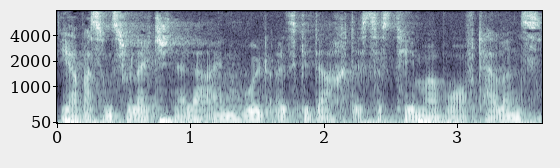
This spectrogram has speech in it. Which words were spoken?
Ja, was uns vielleicht schneller einholt als gedacht, ist das Thema War of Talents.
